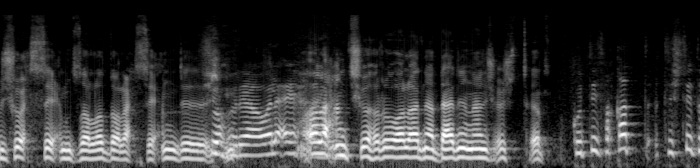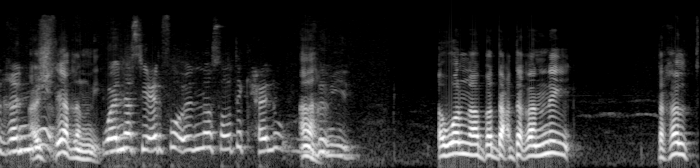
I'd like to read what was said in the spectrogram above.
مش حسي عند زلط ولا حسي عند شي. شهرة ولا أي ولا حاجة عند شهر ولا ناداني انش أشتر. كنت فقط تشتي تغني؟ اشتي أغني. والناس يعرفوا إنه صوتك حلو آه. وجميل. أول ما بدأت أغني دخلت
